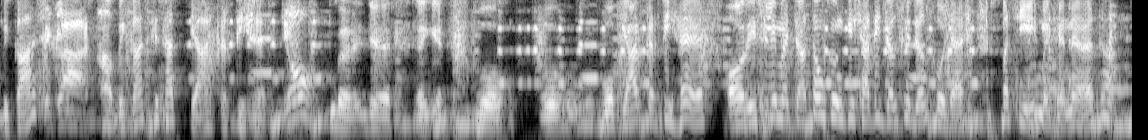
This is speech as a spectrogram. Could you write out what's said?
विकास? विकास। हाँ विकास के साथ प्यार करती है। क्यों? ये- ये- वो वो वो प्यार करती है और इसलिए मैं चाहता हूँ कि उनकी शादी जल्द से जल्द हो जाए। बस यही मैं कहने आया था।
